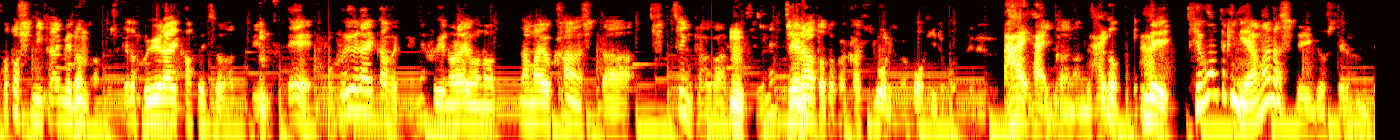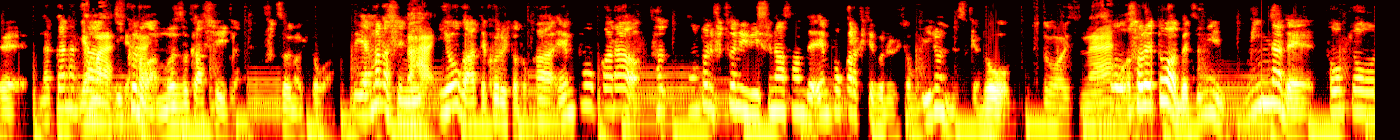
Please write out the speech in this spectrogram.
今年2回目だったんですけど、冬来カフェツアーって言って、冬来カフェっていうね、冬のライオンの名前を冠したキッチンカーがあるんですよね。ジェラートとかかき氷とかコーヒーとか売ってるはいはいカーなんですけど、はいで、基本的に山梨で営業してるんで、なかなか行くのが難しいじゃないですか、普通の人は。で、山梨にはい用があって来る人とか、遠方から、た本当に普通にリスナーさんで遠方から来てくれる人もいるんですけど、すごいですね。そそれとは別に、みんなで東京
